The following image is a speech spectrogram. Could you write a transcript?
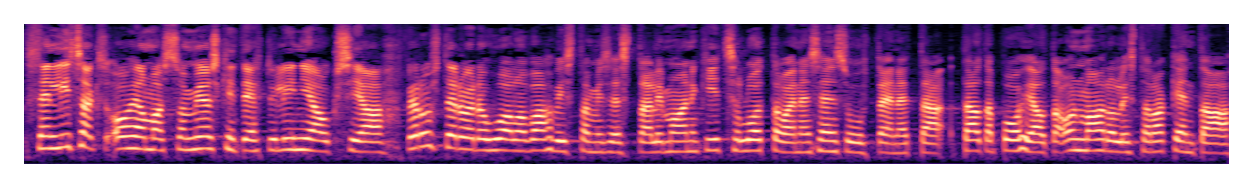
sen lisäksi ohjelmassa on myöskin tehty linjauksia perusterveydenhuollon vahvistamisesta, eli mä ainakin itse luottavainen sen suhteen, että tältä pohjalta on mahdollista rakentaa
